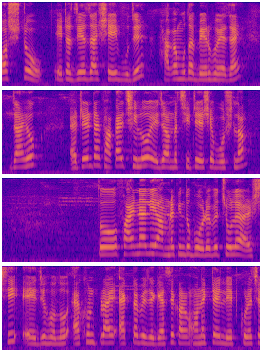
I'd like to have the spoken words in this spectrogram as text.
কষ্ট, এটা যে যায় সেই বুঝে হাগামুতা বের হয়ে যায়। যাই হোক ট্রেনটায় ফাঁকাই ছিল, এই যে আমরা ছিটে এসে বসলাম। তো ফাইনালি আমরা কিন্তু ভৈরবে চলে আসছি, এই যে হলো, এখন প্রায় একটা বেজে গেছে, কারণ অনেকটাই লেট করেছে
